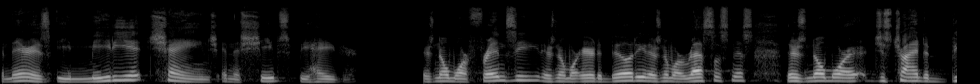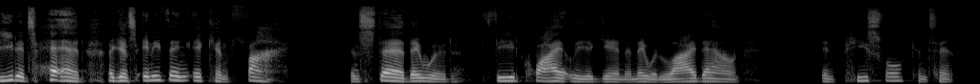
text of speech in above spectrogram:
And there is immediate change in the sheep's behavior. There's no more frenzy. There's no more irritability. There's no more restlessness. There's no more just trying to beat its head against anything it can find. Instead, they would feed quietly again and they would lie down in peaceful contentment.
